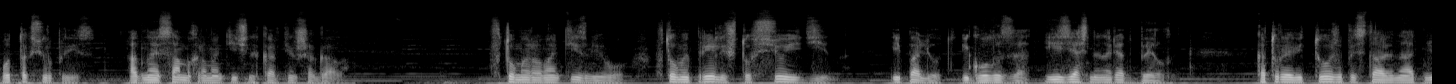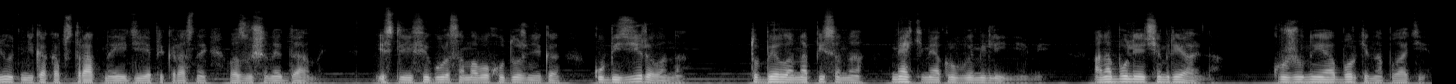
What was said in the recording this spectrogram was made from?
Вот так сюрприз одна из самых романтичных картин Шагала. В том и романтизм его, в том и прелесть, что все едино. И полет, и голый зад, и изящный наряд Беллы, которая ведь тоже представлена отнюдь не как абстрактная идея прекрасной возвышенной дамы. Если фигура самого художника кубизирована, то Белла написана мягкими округлыми линиями. Она более чем реальна. Кружевные оборки на платье,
